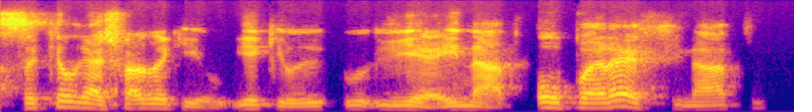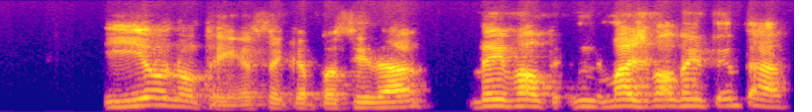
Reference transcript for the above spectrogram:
se aquele gajo faz aquilo e aquilo lhe é inato, ou parece inato, e eu não tenho essa capacidade, nem vale, mais vale nem tentar.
